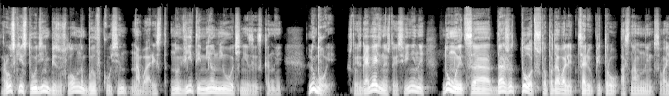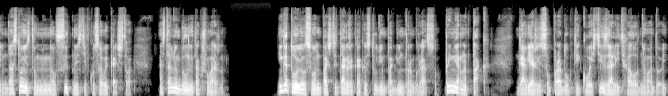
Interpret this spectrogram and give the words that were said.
русский студень, безусловно, был вкусен, наварист, но вид имел не очень изысканный. Любой, что из говядины, что из свинины, думается, даже тот, что подавали царю Петру основным своим достоинством, имел сытность и вкусовые качества. Остальное было не так уж важно. И готовился он почти так же, как и студень по Гюнтеру Грассу. Примерно так. Говяжьи субпродукты и кости залить холодной водой.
